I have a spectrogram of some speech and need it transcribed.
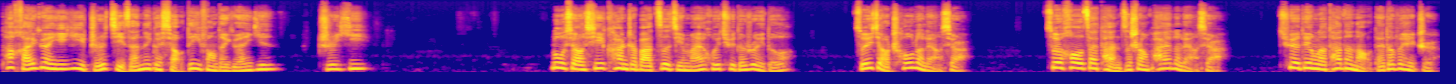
他还愿意一直挤在那个小地方的原因之一。陆小西看着把自己埋回去的瑞德，嘴角抽了两下，最后在毯子上拍了两下，确定了他的脑袋的位置，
